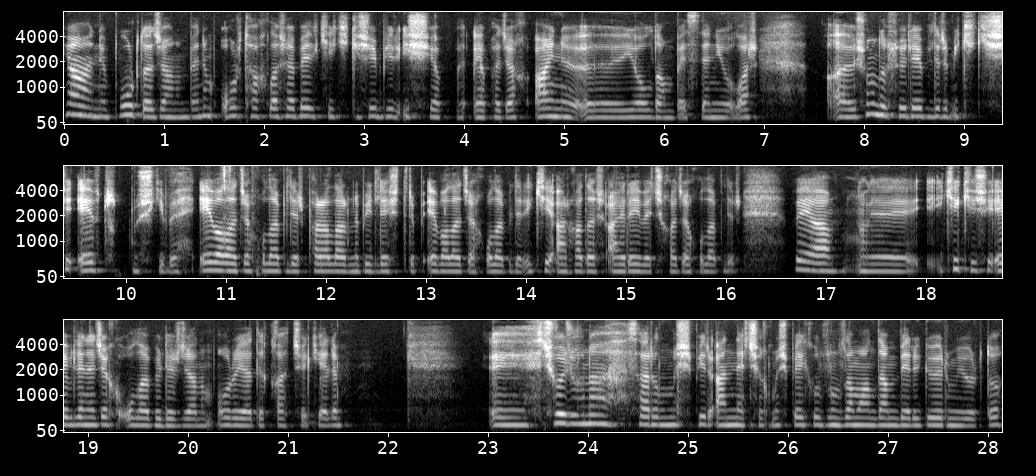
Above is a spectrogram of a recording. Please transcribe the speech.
Yani burada canım benim ortaklaşa belki iki kişi bir iş yap, yapacak. Aynı e, yoldan besleniyorlar. E, şunu da söyleyebilirim. iki kişi ev tutmuş gibi. Ev alacak olabilir. Paralarını birleştirip ev alacak olabilir. İki arkadaş ayrı eve çıkacak olabilir. Veya e, iki kişi evlenecek olabilir canım. Oraya dikkat çekelim. Ee, çocuğuna sarılmış bir anne çıkmış. Belki uzun zamandan beri görmüyordu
